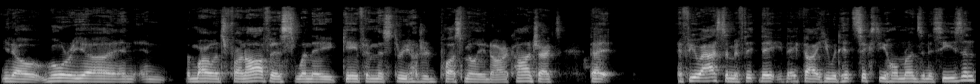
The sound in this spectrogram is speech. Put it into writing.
you know, Loria and, and the Marlins front office when they gave him this 300 plus million dollar contract that if you asked him if they, they, they thought he would hit 60 home runs in a season,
